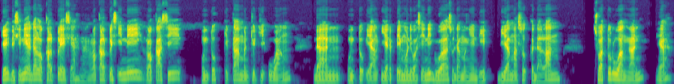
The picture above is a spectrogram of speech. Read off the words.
Oke, di sini ada local place ya. Nah, local place ini lokasi untuk kita mencuci uang dan untuk yang IRP Moniwas ini gua sudah mengedit, dia masuk ke dalam suatu ruangan ya.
